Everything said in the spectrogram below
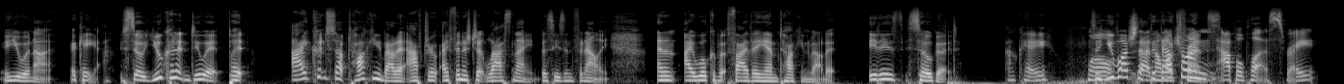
You would not. Okay, yeah. So you couldn't do it, but I couldn't stop talking about it after I finished it last night, the season finale, and I woke up at 5 a.m. talking about it. It is so good. Okay. So you watch that but that's on. Apple Plus, right?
